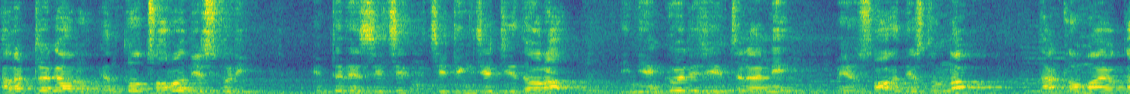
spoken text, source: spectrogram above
కలెక్టర్ గారు ఎంతో చొరవ తీసుకొని వెంటనే సిట్టింగ్ జడ్జి ద్వారా దీన్ని ఎంక్వైరీ చేయించడాన్ని మేము స్వాగతిస్తున్నాం. దాంట్లో మా యొక్క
